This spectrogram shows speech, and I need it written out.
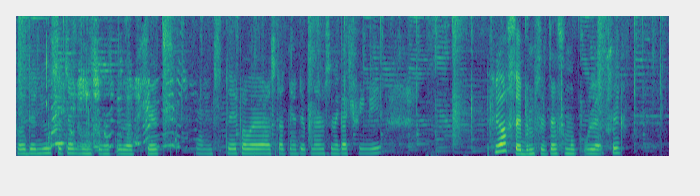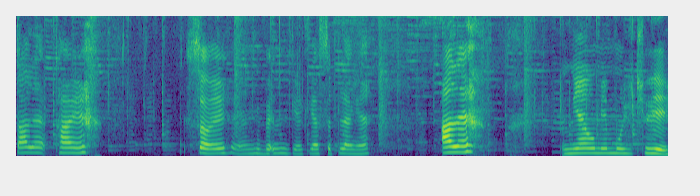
Cordeliusa też bym się mógł ulepszyć. Mam 4 power, ostatnio dropnąłem z mega świni. Chlosę bym się też mógł ulepszyć. Ale, ale... Sorry, jak ja syplenię. Ale... Nie umiem mówić ry.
